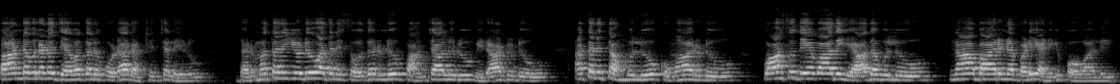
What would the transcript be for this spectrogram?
పాండవులను దేవతలు కూడా రక్షించలేరు. ధర్మతనయుడు అతని సోదరులు పాంచాలురు విరాటుడు అతని తమ్ములు కుమారుడు వాసుదేవాది యాదవులు నా బారిన పడి అణిగిపోవాలి.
